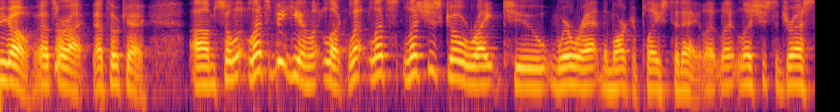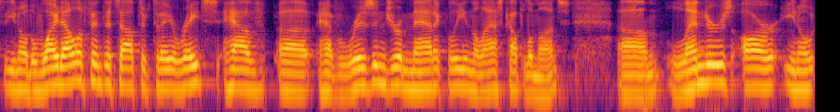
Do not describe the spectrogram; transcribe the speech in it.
you go. That's all right. That's okay. Um, so let's begin. Look, let, us let's, let's just go right to where we're at in the marketplace today. Let, let, us just address you know the white elephant that's out there today. Rates have uh, have risen dramatically in the last couple of months. Um, lenders are, you know,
